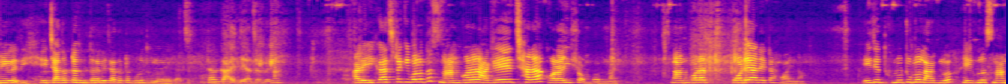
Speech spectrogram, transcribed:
মেলে দিই। এই চাদরটা ধুতে হবে, চাদরটা পুরো ধুলো হয়ে গেছে। এটা গায়ে দেওয়া যাবে না। আর এই কাজটা কি বলতো? স্নান করার আগে ছাড়া করাই সম্ভব নয়। স্নান করার পরে আর এটা হয় না। এই যে ধুলো টুলো লাগল, এইগুলো স্নান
